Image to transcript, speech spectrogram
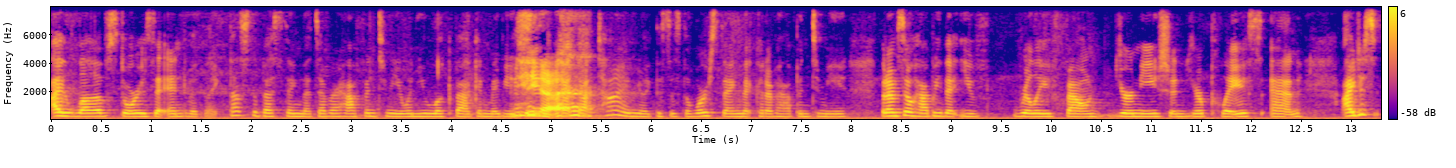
I love stories that end with, like, that's the best thing that's ever happened to me when you look back and maybe you think yeah. at that time, you're like, this is the worst thing that could have happened to me. But I'm so happy that you've really found your niche and your place. And I just,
